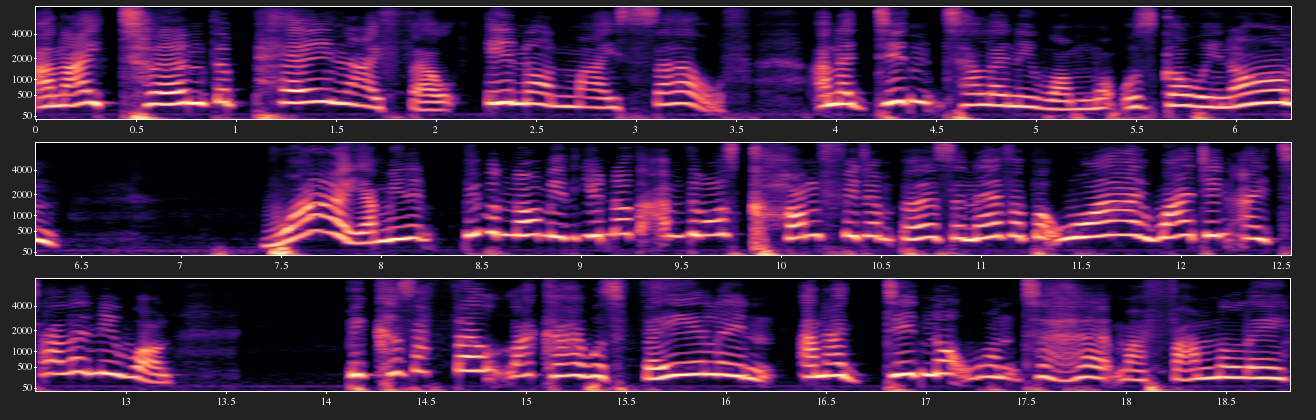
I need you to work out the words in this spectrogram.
and I turned the pain I felt in on myself and I didn't tell anyone what was going on. Why? I mean, people know me, you know that I'm the most confident person ever, but why? Why didn't I tell anyone? Because I felt like I was failing and I did not want to hurt my family.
